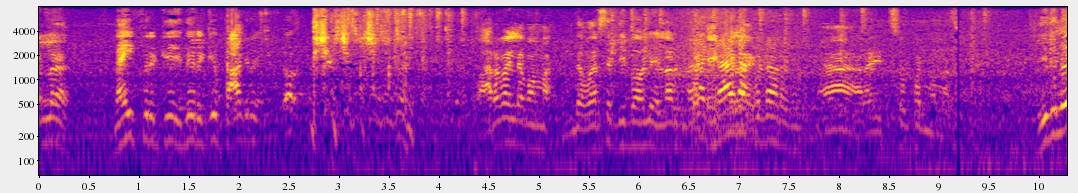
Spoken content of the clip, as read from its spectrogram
நல்ல நைஃப் இருக்கு இது இருக்கு பாக்குறதுக்கு பரவாயில்ல மாமா. இந்த வருஷம் தீபாவளி எல்லாருக்கும் கொண்டாடணும் ஆ ரைட் சூப்பர் மாமா. இதுல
